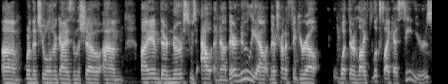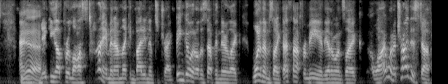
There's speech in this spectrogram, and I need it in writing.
Um, one of the two older guys in the show. Um, I am their nurse who's out, and now they're newly out, and they're trying to figure out what their life looks like as seniors and Yeah. making up for lost time. And I'm like inviting them to drag bingo and all this stuff, and they're like, one of them's like, "That's not for me," and the other one's like, well, I want to try this stuff.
